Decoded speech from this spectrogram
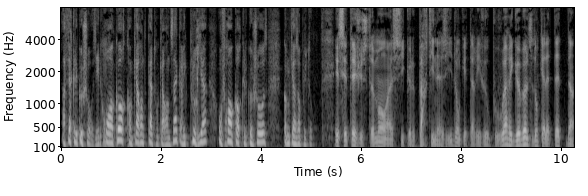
à faire quelque chose. Et ils croient mm. encore qu'en 44 ou 45, avec plus rien, on fera encore quelque chose comme 15 ans plus tôt. Et c'était justement ainsi que le parti nazi donc est arrivé au pouvoir et Goebbels donc à la tête d'un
